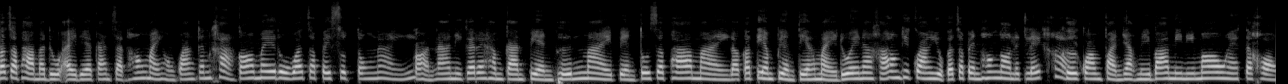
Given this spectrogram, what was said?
ก็จะพามาดูไอเดียการจัดห้องใหม่ของกวางกันค่ะ ก็ไม่รู้ว่าจะไปสุดตรงไหน ก่อนหน้านี้ก็ได้ทำการเปลี่ยนพื้นใหม่ เปลี่ยนตู้เสื้อผ้าใหม่ แล้วก็เตรียมเปลี่ยนเตียงใหม่ด้วยนะคะ ห้องที่กวางอยู่ก็จะเป็นห้องนอนเล็กๆค่ะ คือความฝันอยากมีบ้านมินิมอลไง แต่ของ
